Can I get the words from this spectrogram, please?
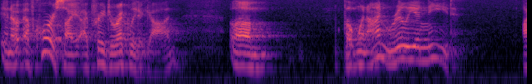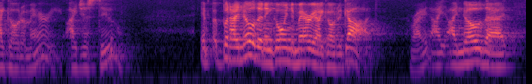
and uh, of course, I, I pray directly to God. Um, but when I'm really in need, I go to Mary. I just do. But I know that in going to Mary, I go to God, right? I, I know that,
